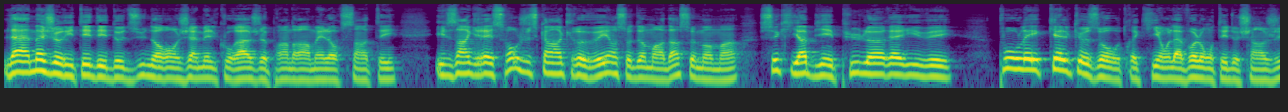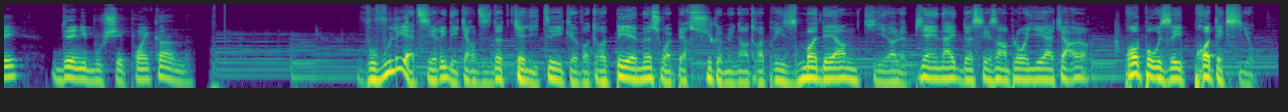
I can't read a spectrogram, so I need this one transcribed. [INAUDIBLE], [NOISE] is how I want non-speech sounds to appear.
La majorité des dodus n'auront jamais le courage de prendre en main leur santé. Ils engraisseront jusqu'à en crever en se demandant ce moment ce qui a bien pu leur arriver. Pour les quelques autres qui ont la volonté de changer, denisboucher.com. Vous voulez attirer des candidats de qualité et que votre PME soit perçue comme une entreprise moderne qui a le bien-être de ses employés à cœur? Proposez Protexio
